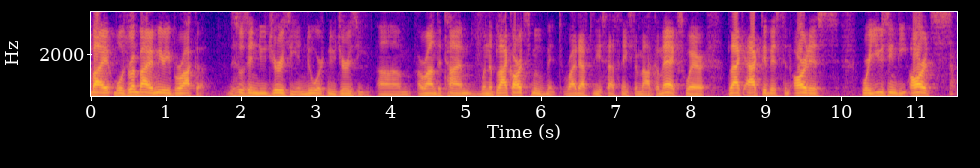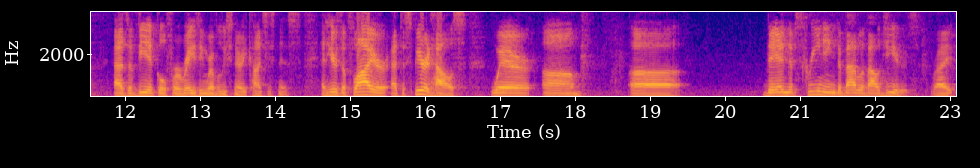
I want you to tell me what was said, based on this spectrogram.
by was run by Amiri Baraka. This was in New Jersey, in Newark, New Jersey, um, around the time when the Black Arts Movement, right after the assassination of Malcolm X, where black activists and artists were using the arts as a vehicle for raising revolutionary consciousness. And here's a flyer at the Spirit House where um, uh, they end up screening the Battle of Algiers, right?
